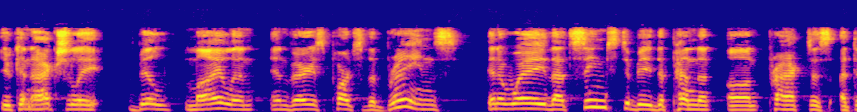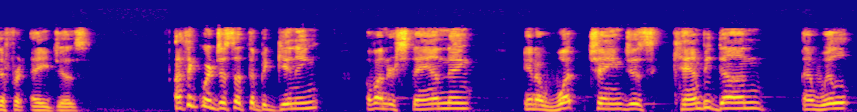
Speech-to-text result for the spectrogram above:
you can actually build myelin in various parts of the brains in a way that seems to be dependent on practice at different ages. I think we're just at the beginning of understanding, you know, what changes can be done and will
